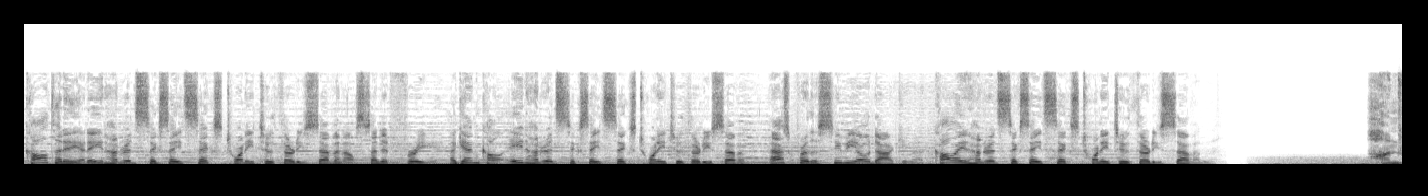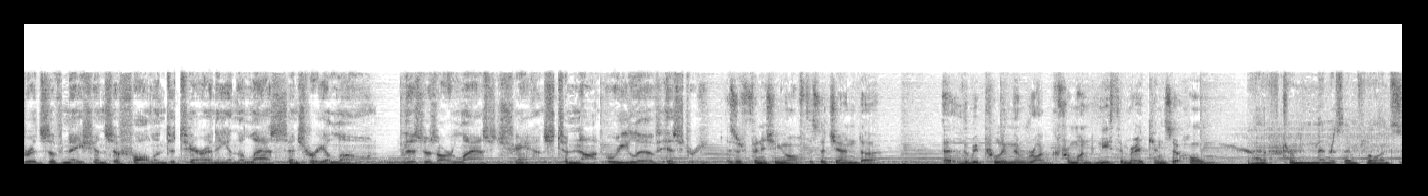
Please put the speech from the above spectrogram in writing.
Call today at 800 686 2237. I'll send it free. Again, call 800 686 2237. Ask for the CBO document. Call 800 686 2237. Hundreds of nations have fallen to tyranny in the last century alone. This is our last chance to not relive history. As we're finishing off this agenda, uh, they'll be pulling the rug from underneath Americans at home. I have tremendous influence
